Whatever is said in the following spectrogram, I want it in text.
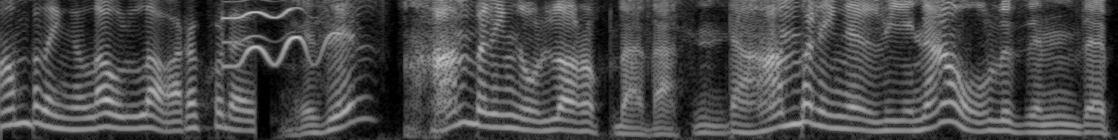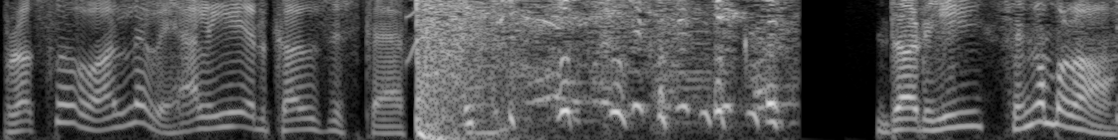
ஆம்பளைங்க எல்லாம் உள்ள வரக்கூடாது. இது ஆம்பளைங்க உள்ள வரக்கூடாதா? இந்த ஆம்பளைங்க இல்லைன்னா உங்களுக்கு இந்த பிரசவால வேலையே இருக்காது சிஸ்டர் டாடி செங்கம்பலம்.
